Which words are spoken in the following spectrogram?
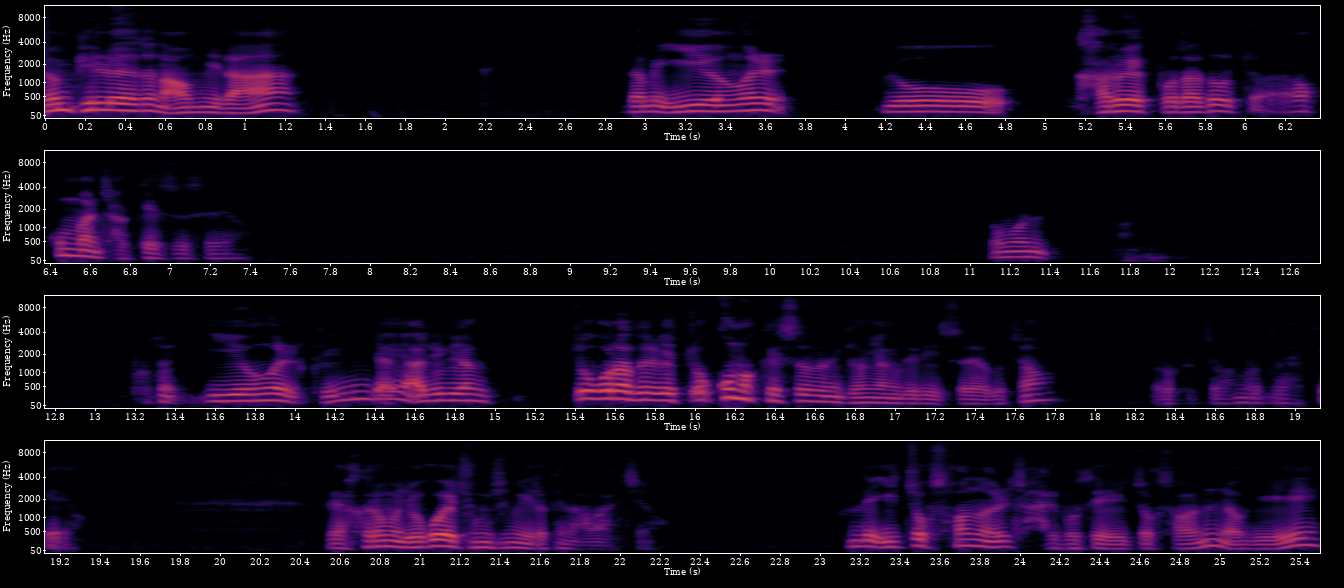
연필로 해도 나옵니다. 그 다음에 이응을 요 가로액보다도 조금만 작게 쓰세요. 그러면 보통 이응을 굉장히 아주 그냥 쪼그라들게 조그맣게 쓰는 경향들이 있어요. 그렇죠? 이렇게 좀 한 번 더 할게요. 자, 그러면 요거의 중심이 이렇게 나왔죠. 근데 이쪽 선을 잘 보세요. 이쪽 선 여기.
